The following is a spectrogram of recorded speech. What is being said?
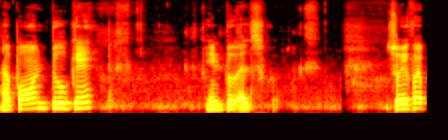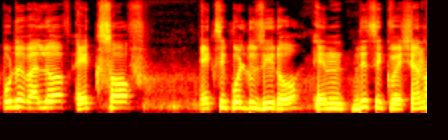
upon 2K into L square. So if I put the value of x of x equal to 0 in this equation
